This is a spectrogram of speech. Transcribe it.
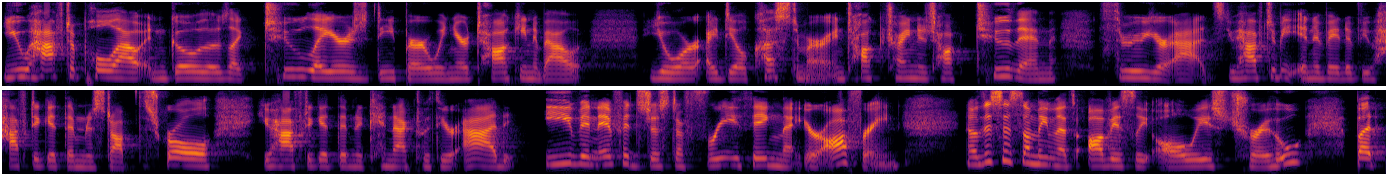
you have to pull out and go those like two layers deeper when you're talking about your ideal customer and talk trying to talk to them through your ads. You have to be innovative. You have to get them to stop the scroll. You have to get them to connect with your ad even if it's just a free thing that you're offering. Now, this is something that's obviously always true, but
